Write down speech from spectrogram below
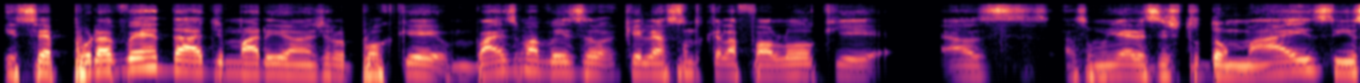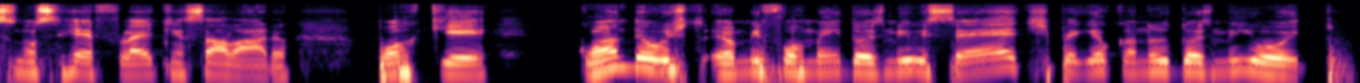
Isso é pura verdade, Mariângela, porque, mais uma vez, aquele assunto que ela falou, que as, as mulheres estudam mais e isso não se reflete em salário, porque quando eu, eu me formei em 2007, peguei o canudo em 2008.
